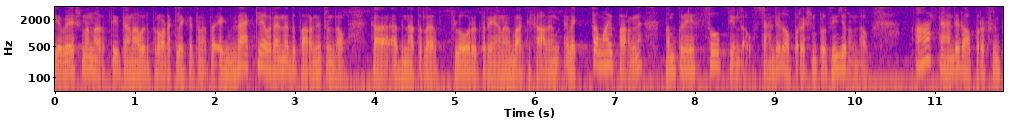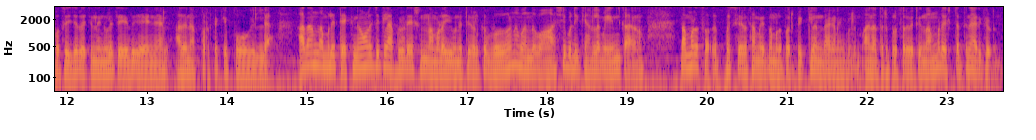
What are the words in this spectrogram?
ഗവേഷണം നടത്തിയിട്ടാണ് ആ ഒരു പ്രോഡക്റ്റിലേക്ക് എത്തുന്നത്. അപ്പോൾ എക്സാക്ട്ലി അവർ അതിനകത്ത് പറഞ്ഞിട്ടുണ്ടാവും. അതിനകത്തുള്ള ഫ്ലോർ എത്രയാണ് ബാക്കി സാധനങ്ങൾ വ്യക്തമായി പറഞ്ഞ് നമുക്കൊരു എസ് ഒ പി ഉണ്ടാവും. സ്റ്റാൻഡേർഡ് ഓപ്പറേഷൻ പ്രൊസീജിയർ ഉണ്ടാവും. ആ സ്റ്റാൻഡേർഡ് ഓപ്പറേഷൻ പ്രൊസീജിയർ വെച്ച് നിങ്ങൾ ചെയ്ത് കഴിഞ്ഞാൽ അതിനപ്പുറത്തേക്ക് പോവില്ല. അതാണ് നമ്മൾ ഈ ടെക്നോളജിക്കൽ അപ്ഗ്രഡേഷൻ നമ്മുടെ യൂണിറ്റുകൾക്ക് വേണമെന്ന് വാശി പിടിക്കാനുള്ള മെയിൻ കാരണം. നമ്മൾ ഇപ്പോൾ ചില സമയത്ത് നമ്മളിപ്പോൾ ഒരു പിക്കിൽ ഉണ്ടാക്കണമെങ്കിലും അതിനകത്തൊരു പ്രിസർവേറ്റീവ് നമ്മുടെ ഇഷ്ടത്തിനായിരിക്കും ഇടും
